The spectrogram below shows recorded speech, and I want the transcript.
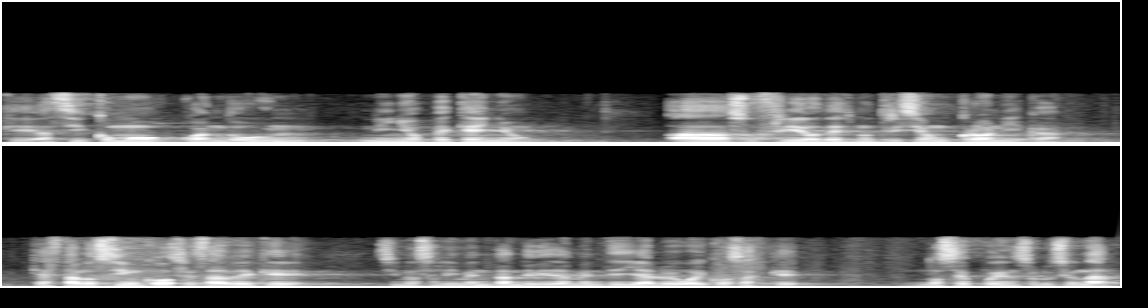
que así como cuando un niño pequeño ha sufrido desnutrición crónica, que hasta los cinco se sabe que si no se alimentan debidamente ya luego hay cosas que no se pueden solucionar.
